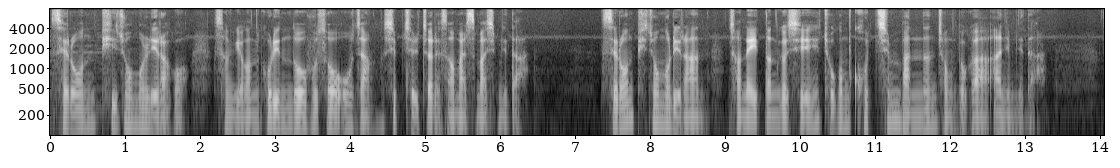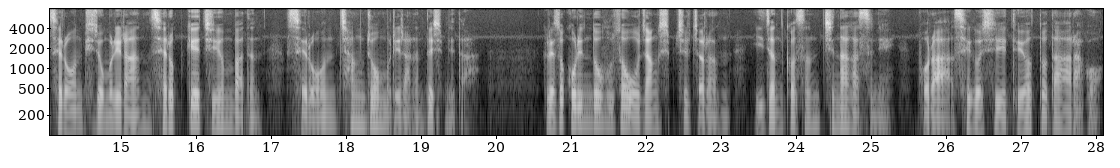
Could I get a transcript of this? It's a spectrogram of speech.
새로운 피조물이라고 성경은 고린도 후소 5장 17절에서 말씀하십니다. 새로운 피조물이란 전에 있던 것이 조금 고침받는 정도가 아닙니다. 새로운 피조물이란 새롭게 지음받은 새로운 창조물이라는 뜻입니다. 그래서 고린도 후서 5장 17절은 이전 것은 지나갔으니 보라 새 것이 되었도다 라고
